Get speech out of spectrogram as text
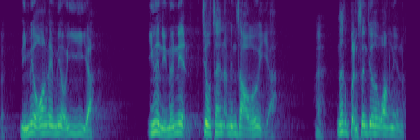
了，你没有妄念没有意义啊。因为你的念就在那边绕而已啊，哎，那个本身就是妄念了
